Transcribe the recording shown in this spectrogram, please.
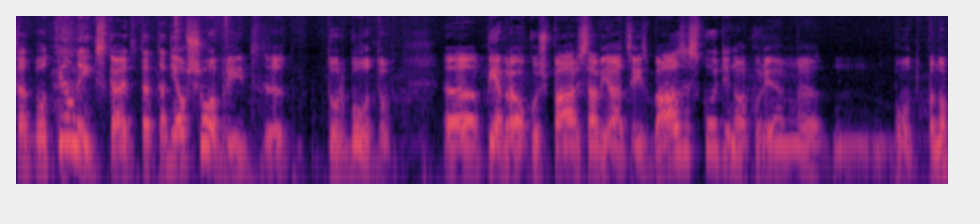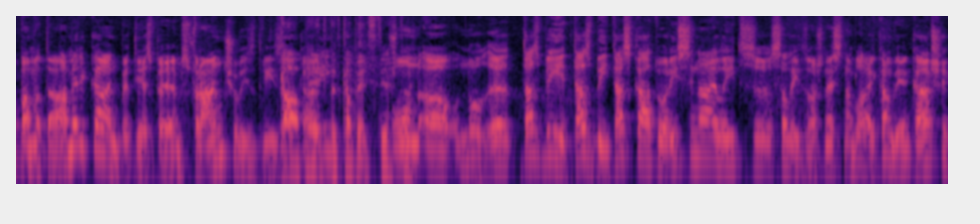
tad būtu pilnīgi skaidrs. Tad, tad jau šobrīd tur būtu piebraukuši pāris aviācijas bāzes kuģi, no kuriem uh, būtu nu, pamatā amerikāņi, bet iespējams franču visdrīzāk. Kāpēc? Arī. Kāpēc tieši un, uh, nu, tas, bija, tas bija tas, kā to risināja līdz salīdzinoši nesenam laikam, vienkārši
